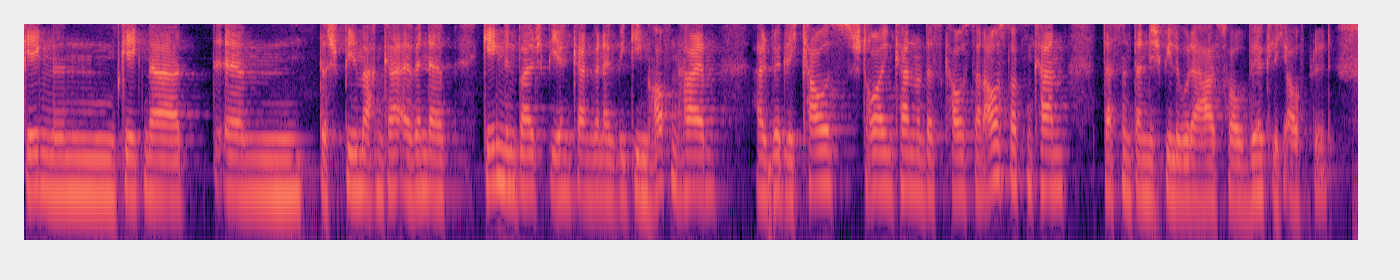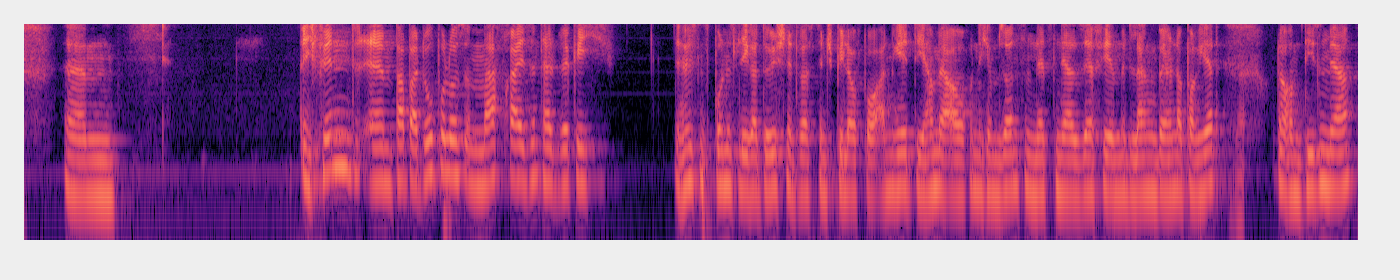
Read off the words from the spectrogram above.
gegen einen Gegner ähm, das Spiel machen kann, äh, wenn er gegen den Ball spielen kann, wenn er wie gegen Hoffenheim halt wirklich Chaos streuen kann und das Chaos dann ausnutzen kann, das sind dann die Spiele, wo der HSV wirklich aufblüht. Ähm, ich finde, ähm, Papadopoulos und Maffrey sind halt wirklich höchstens Bundesliga-Durchschnitt, was den Spielaufbau angeht. Die haben ja auch nicht umsonst im letzten Jahr sehr viel mit langen Bällen operiert ja. und auch in diesem Jahr.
